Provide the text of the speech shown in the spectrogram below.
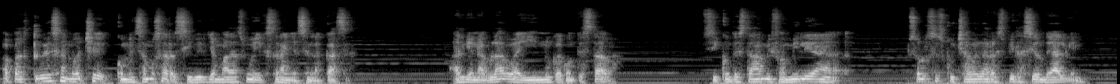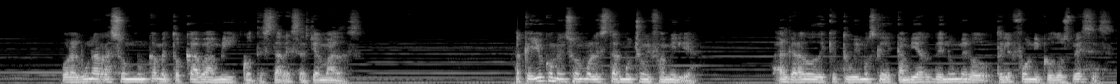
A partir de esa noche comenzamos a recibir llamadas muy extrañas en la casa. Alguien hablaba y nunca contestaba. Si contestaba mi familia, solo se escuchaba la respiración de alguien. Por alguna razón nunca me tocaba a mí contestar esas llamadas. Aquello comenzó a molestar mucho a mi familia, al grado de que tuvimos que cambiar de número telefónico dos veces.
